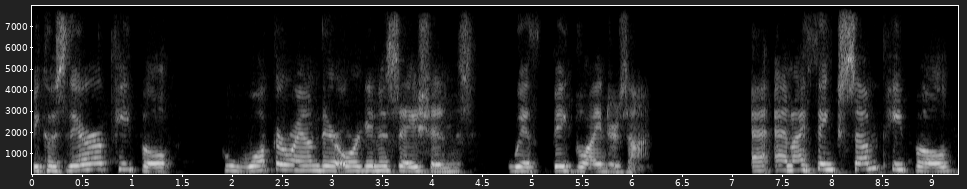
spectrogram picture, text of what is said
Because there are people who walk around their organizations with big blinders on. And I think some people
